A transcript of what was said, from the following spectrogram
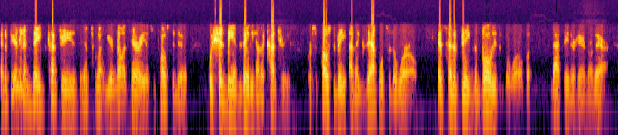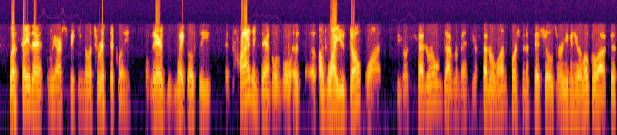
And if you're going to invade countries, that's what your military is supposed to do. We shouldn't be invading other countries. We're supposed to be an example to the world instead of being the bullies of the world. But that's neither here nor there let's say that we are speaking militaristically. There's Waco's the prime example of, of why you don't want your federal government, your federal law enforcement officials, or even your local office,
